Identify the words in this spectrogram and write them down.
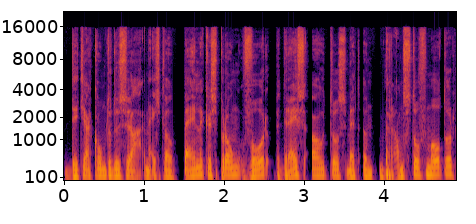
dit jaar komt er dus ja, een echt wel pijnlijke sprong voor bedrijfsauto's met een brandstofmotor,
